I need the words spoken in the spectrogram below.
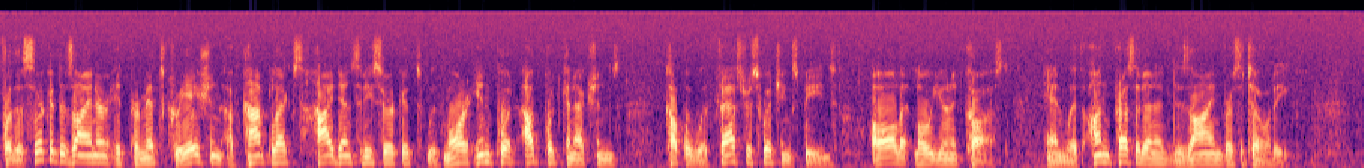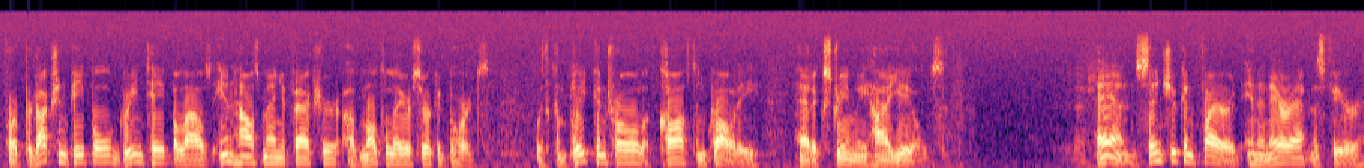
For the circuit designer, it permits creation of complex, high-density circuits with more input-output connections, coupled with faster switching speeds, all at low unit cost, and with unprecedented design versatility. For production people, green tape allows in-house manufacture of multilayer circuit boards with complete control of cost and quality at extremely high yields. And since you can fire it in an air atmosphere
